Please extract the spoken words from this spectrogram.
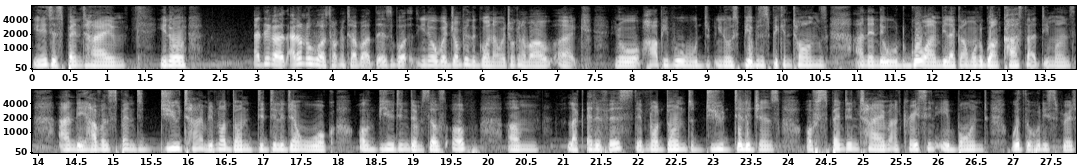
You need to spend time, you know, I think I, I don't know who I was talking to about this, but you know, we're jumping the gun and we're talking about like you know how people would you know be able to speak in tongues, and then they would go and be like, I want to go and cast out demons, and they haven't spent due time. They've not done the diligent work of building themselves up, um, like edifice. They've not done the due diligence of spending time and creating a bond with the Holy Spirit,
